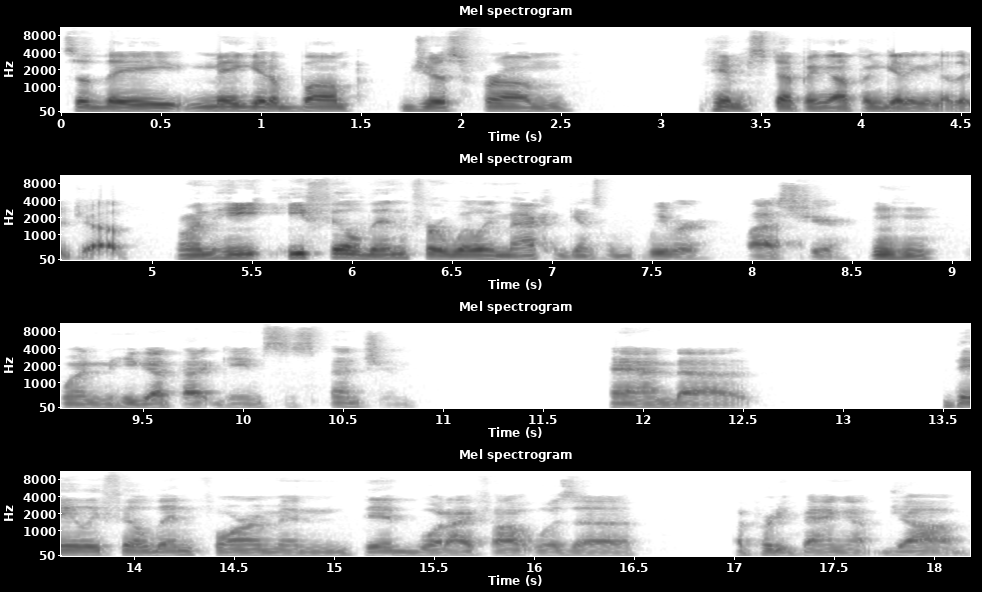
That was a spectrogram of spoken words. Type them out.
so they may get a bump just from him stepping up and getting another job When he he filled in for Willie Mack against Weber last year. mm-hmm. when he got that game suspension. And uh, Daly filled in for him and did what I thought was a, a pretty bang up job.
